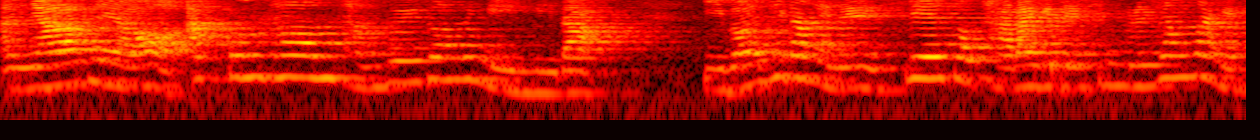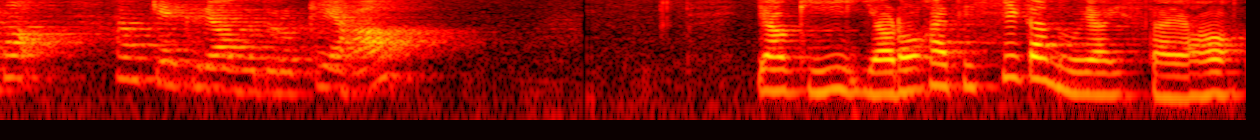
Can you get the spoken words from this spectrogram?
안녕하세요. 악공섬 장소희 선생님입니다. 이번 시간에는 C에서 자라게 될 식물을 상상해서 함께 그려보도록 해요. 여기 여러 가지 씨가 놓여 있어요.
